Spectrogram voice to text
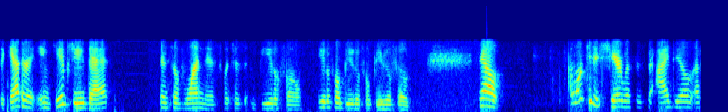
together and gives you that sense of oneness, which is beautiful, beautiful, beautiful, beautiful. Now, I want you to share with us the ideal of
